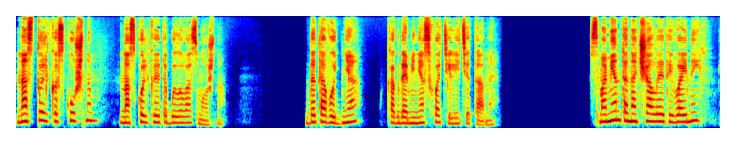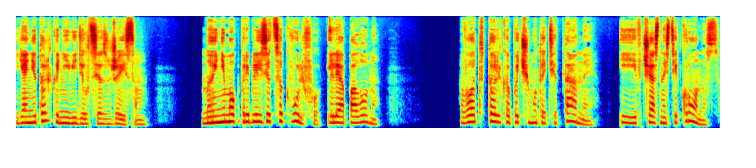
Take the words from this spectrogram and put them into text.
Настолько скучным, насколько это было возможно. До того дня, когда меня схватили титаны. С момента начала этой войны я не только не виделся с Джейсом, но и не мог приблизиться к Вульфу или Аполлону. Вот только почему-то титаны, и в частности Кронос,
